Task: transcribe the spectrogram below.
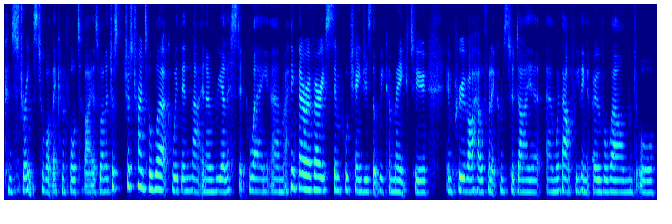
constraints to what they can afford to buy as well and just just trying to work within that in a realistic way. Um, i think there are very simple changes that we can make to improve our health when it comes to diet um, without feeling overwhelmed or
